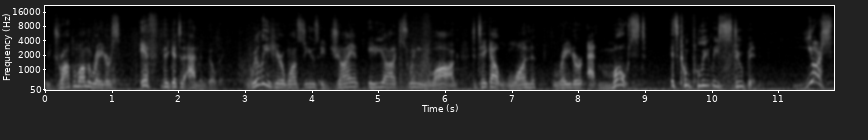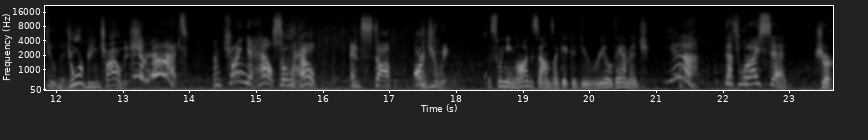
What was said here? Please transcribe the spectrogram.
We drop them on the raiders if they get to the admin building. Willy here wants to use a giant, idiotic swinging log to take out one raider at most. It's completely stupid. You're stupid. You're being childish. I am not. I'm trying to help. So help! And stop arguing! The swinging log sounds like it could do real damage. Yeah, that's what I said. Sure,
